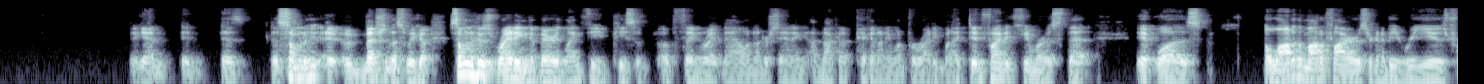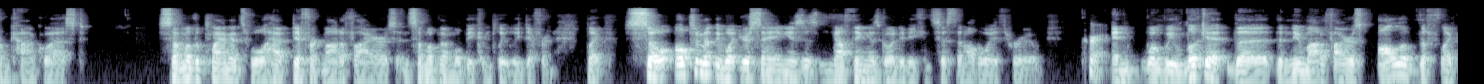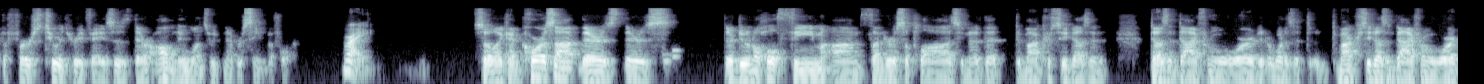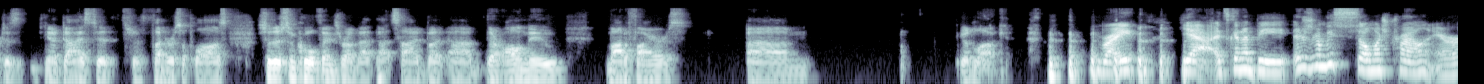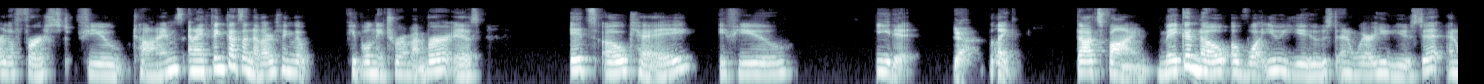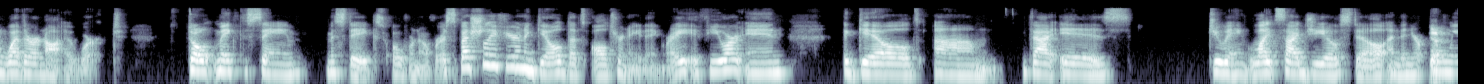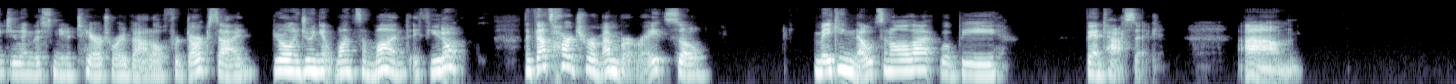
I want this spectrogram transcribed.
again it is someone who I mentioned this week, uh, someone who's writing a very lengthy piece of, of thing right now and understanding, I'm not going to pick on anyone for writing, but I did find it humorous that it was a lot of the modifiers are going to be reused from Conquest. Some of the planets will have different modifiers, and some of them will be completely different. Like so, ultimately, what you're saying is is nothing is going to be consistent all the way through. Correct. And when we look at the the new modifiers, all of the like the first two or three phases, they're all new ones we've never seen before. Right. So like on Coruscant, there's there's they're doing a whole theme on thunderous applause. You know that democracy doesn't doesn't die from a war, or what is it? Democracy doesn't die from a war, just you know dies to, to thunderous applause. So there's some cool things around that that side, but um, they're all new modifiers. Um, good luck. right? Yeah, it's going to be, there's going to be so much trial and error the first few times. And I think that's another thing that people need to remember is it's okay if you eat it. Yeah. Like, that's fine. Make a note of what you used and where you used it and whether or not it worked. Don't make the same mistakes over and over, especially if you're in a guild that's alternating, right? If you are in a guild um, that is doing light side geo still, and then you're only doing this new territory battle for dark side, you're only doing it once a month. If you don't, like, that's hard to remember, right? So, making notes and all that will be fantastic. Um,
